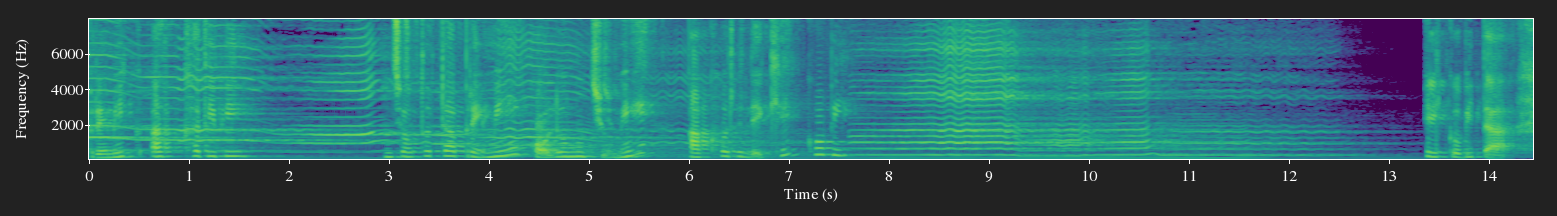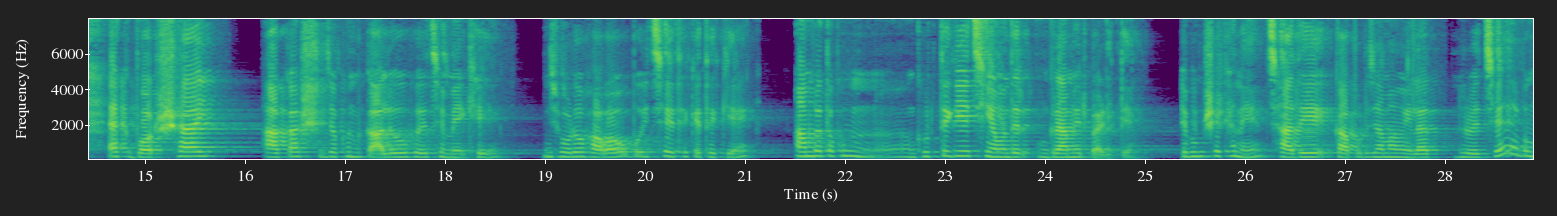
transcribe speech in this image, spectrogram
প্রেমিক আখ্যা দিবি। যতটা প্রেমে কলম চুমে আখর লেখে কবি। এই কবিতা এক বর্ষায় আকাশ যখন কালো হয়েছে মেঘে, ঝোড়ো হাওয়াও বইছে থেকে থেকে, আমরা তখন ঘুরতে গিয়েছি আমাদের গ্রামের বাড়িতে এবং সেখানে ছাদে কাপড় জামা মেলা রয়েছে এবং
